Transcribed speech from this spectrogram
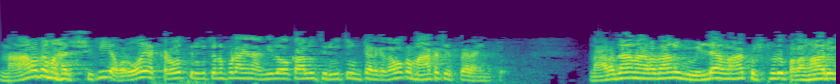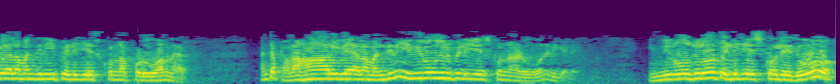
నారద మహర్షికి ఎవరో ఎక్కడో తిరుగుతున్నప్పుడు ఆయన అన్ని లోకాలు తిరుగుతూ ఉంటాడు కదా ఒక మాట చెప్పారు ఆయనతో. నారదా నారదా నువ్వు వెళ్ళావా? కృష్ణుడు పదహారు వేల మందిని పెళ్ళి చేసుకున్నప్పుడు అన్నారు. అంటే పదహారు వేల మందిని ఎన్ని రోజులు పెళ్ళి చేసుకున్నాడు అని అడిగాడు. ఇన్ని రోజులో పెళ్ళి చేసుకోలేదు.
